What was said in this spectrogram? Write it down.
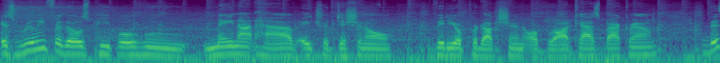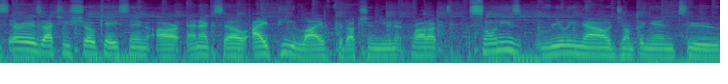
It's really for those people who may not have a traditional video production or broadcast background. This area is actually showcasing our NXL IP live production unit product. Sony's really now jumping into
